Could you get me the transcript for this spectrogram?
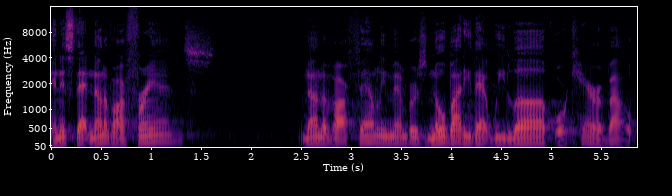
And it's that none of our friends none of our family members, nobody that we love or care about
